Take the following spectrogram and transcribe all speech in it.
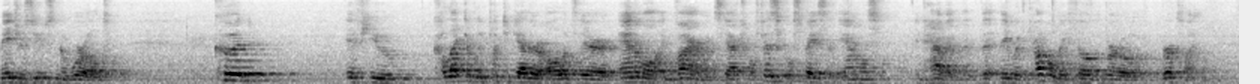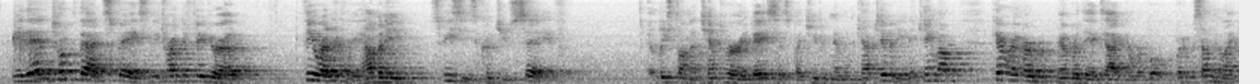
major zoos in the world could, if you collectively put together all of their animal environments, the actual physical space that the animals inhabit, that they would probably fill the borough of Brooklyn. He then took that space and he tried to figure out, theoretically, how many species could you save, at least on a temporary basis, by keeping them in captivity. And it came up, I can't remember, remember the exact number, but, but it was something like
